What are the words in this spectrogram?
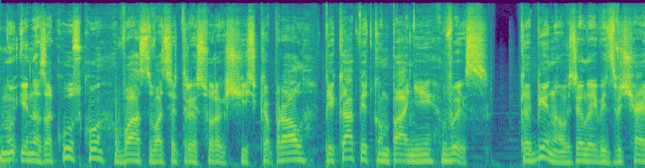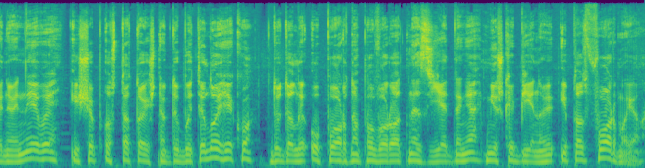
Ну і на закуску ВАЗ-2346 Капрал пікап від компанії ВИС. Кабіну взяли від звичайної ниви і, щоб остаточно добити логіку, додали опорно-поворотне з'єднання між кабіною і платформою.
